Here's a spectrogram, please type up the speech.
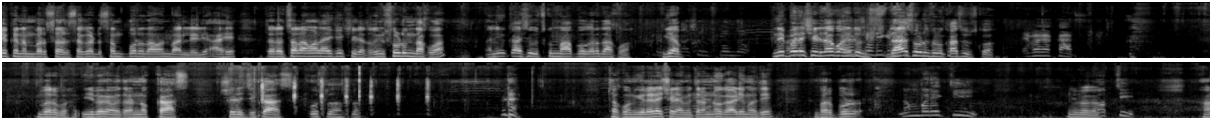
एक नंबर सरसकट संपूर्ण दावण बांधलेली आहे. तर चला मला एक एक शिड्या तुम्ही सोडून दाखवा आणि काशी उचकून माप वगैरे दाखवा. घ्या. नाही पहिले शिडी दाखवा इथून. जाय सोडून सोडून काशी उचकवा. हे बरोबर. ही बघा मित्रांनो कास. शेळीची कास. उचलून कुठे थकून गेलेल्या शेळ्या मित्रांनो गाडीमध्ये. भरपूर नंबर एक ची. बघा. हा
